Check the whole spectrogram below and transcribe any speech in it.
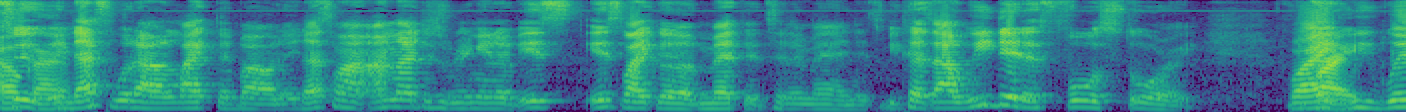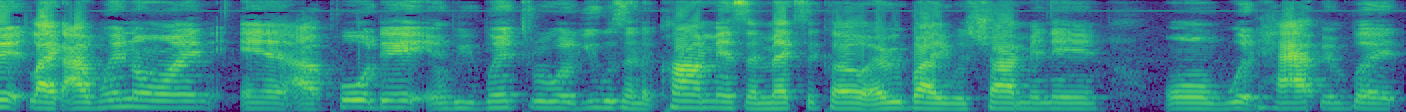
too, Okay. and that's what I liked about it. That's why I'm not just bringing it up. It's it's like a method to the madness because I we did a full story. Right? Right. we went like I went on and I pulled it and we went through it. You was in the comments in Mexico. Everybody was chiming in on what happened, but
